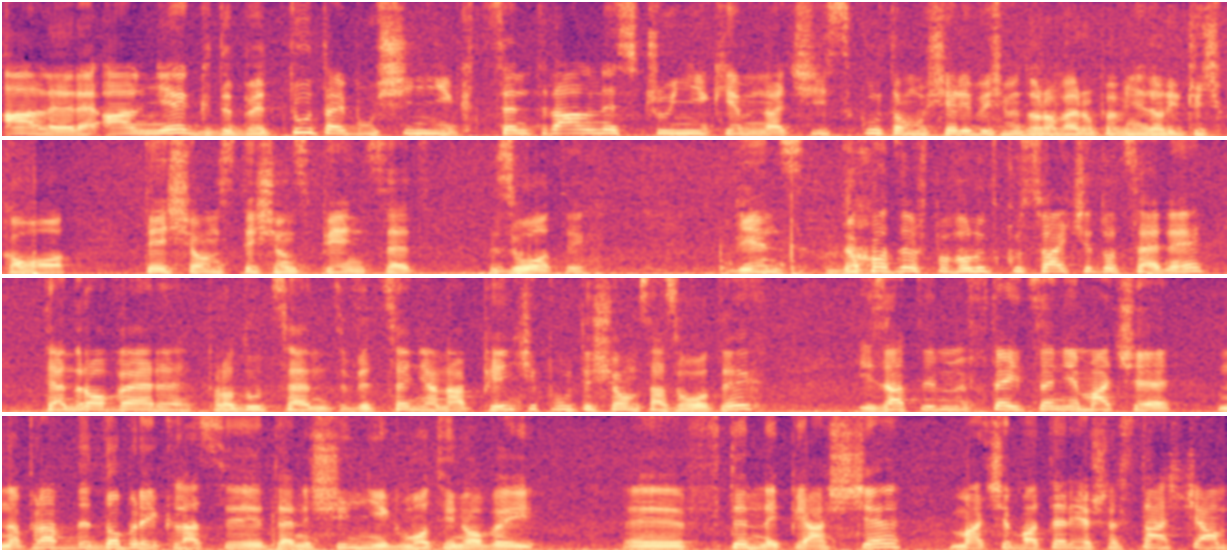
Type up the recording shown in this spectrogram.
Ale realnie, gdyby tutaj był silnik centralny z czujnikiem nacisku, to musielibyśmy do roweru pewnie doliczyć koło 1000-1500 zł. Więc dochodzę już powolutku, słuchajcie, do ceny. Ten rower producent wycenia na 5,5 tysiąca złotych i za tym w tej cenie macie naprawdę dobrej klasy ten silnik motinowej e, w tylnej piaście. Macie baterię 16 Ah,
